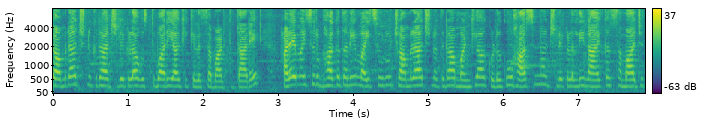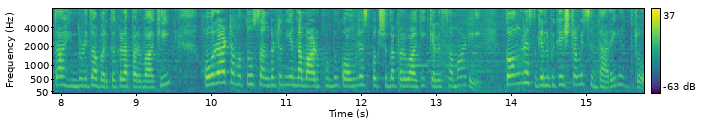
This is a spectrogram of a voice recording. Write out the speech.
ಚಾಮರಾಜನಗರ ಜಿಲ್ಲೆಗಳ ಉಸ್ತುವಾರಿಯಾಗಿ ಕೆಲಸ ಮಾಡುತ್ತಿದ್ದಾರೆ ಹಳೆ ಮೈಸೂರು ಭಾಗದಲ್ಲಿ ಮೈಸೂರು ಚಾಮರಾಜನಗರ, ಮಂಡ್ಯ, ಕೊಡಗು ಹಾಸನ ಜಿಲ್ಲೆಗಳಲ್ಲಿ ನಾಯಕ ಸಮಾಜದ ಹಿಂದುಳಿದ ವರ್ಗಗಳ ಪರವಾಗಿ ಹೋರಾಟ ಮತ್ತು ಸಂಘಟನೆಯನ್ನ ಮಾಡಿಕೊಂಡು ಕಾಂಗ್ರೆಸ್ ಪಕ್ಷದ ಪರವಾಗಿ ಕೆಲಸ ಮಾಡಿ ಕಾಂಗ್ರೆಸ್ ಗೆಲುವಿಗೆ ಶ್ರಮಿಸಿದ್ದಾರೆ ಎಂದರು.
